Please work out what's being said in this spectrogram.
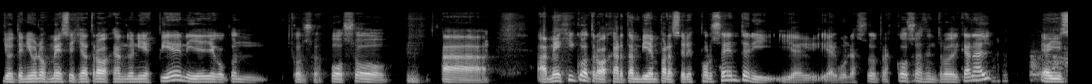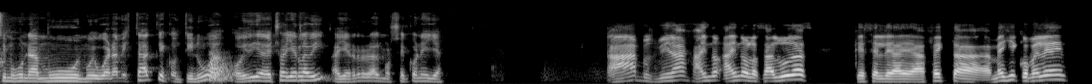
Yo tenía unos meses ya trabajando en ESPN y ella llegó con, con su esposo a, a, México a trabajar también para hacer Sport Center y, y, el, y, algunas otras cosas dentro del canal. Y ahí hicimos una muy, muy buena amistad que continúa hoy día. De hecho, ayer la vi, ayer almorcé con ella. Ah, pues mira, ahí, no, ahí nos lo saludas que se le afecta a México. Me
